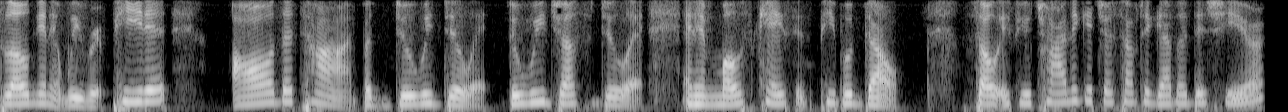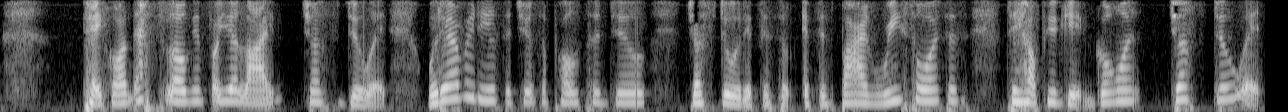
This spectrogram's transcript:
slogan, and we repeat it all the time, but do we do it? Do we just do it? And in most cases, people don't. So if you're trying to get yourself together this year, take on that slogan for your life. Just do it. Whatever it is that you're supposed to do, just do it. If it's if it's buying resources to help you get going, just do it.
